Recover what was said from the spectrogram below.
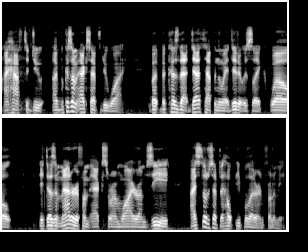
I have to do uh, because I'm X, I have to do Y. But because that death happened the way it did, it was like, well, it doesn't matter if I'm X or I'm Y or I'm Z. I still just have to help people that are in front of me.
